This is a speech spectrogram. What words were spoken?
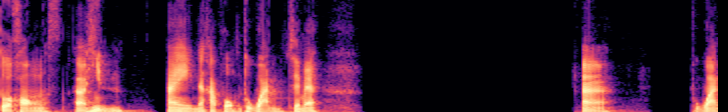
ตัวของอ่าหินให้นะครับผมทุกวันใช่ไหมอ่า ทุกวัน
